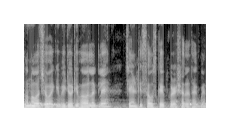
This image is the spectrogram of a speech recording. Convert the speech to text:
ধন্যবাদ সবাইকে। ভিডিওটি ভালো লাগলে চ্যানেলটি সাবস্ক্রাইব করে সাথে থাকবেন।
